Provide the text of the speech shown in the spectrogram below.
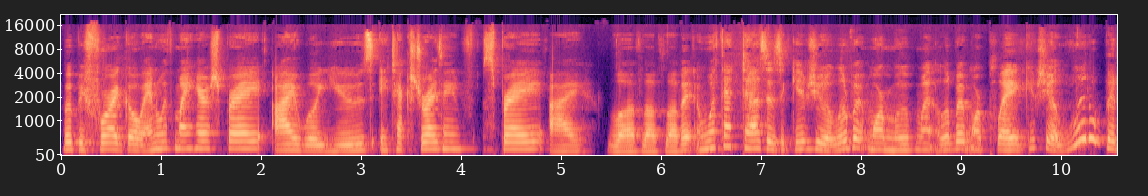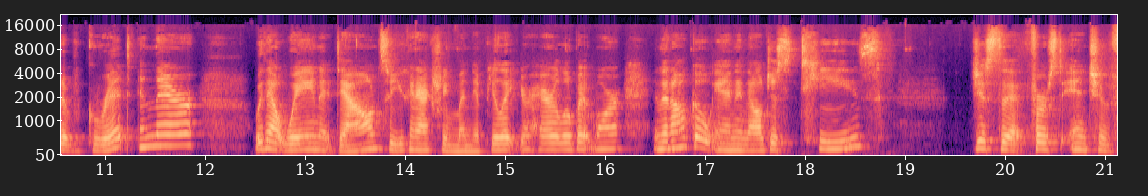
but before I go in with my hairspray, I will use a texturizing spray. I love, love, love it. And what that does is it gives you a little bit more movement, a little bit more play. It gives you a little bit of grit in there without weighing it down so you can actually manipulate your hair a little bit more. And then I'll go in and I'll just tease just that first inch of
